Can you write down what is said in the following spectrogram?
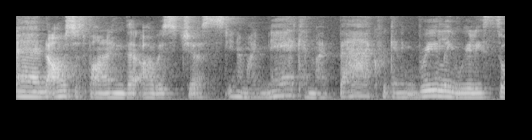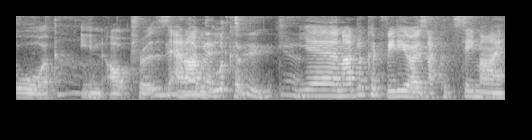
and I was just finding that I was just you know my neck and my back were getting really really sore in ultras, and I would look at too, yeah. and I'd look at videos and I could see my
